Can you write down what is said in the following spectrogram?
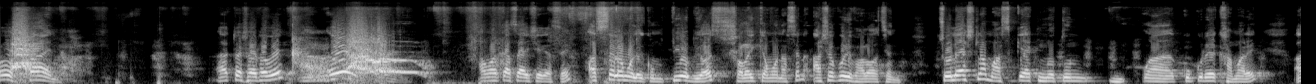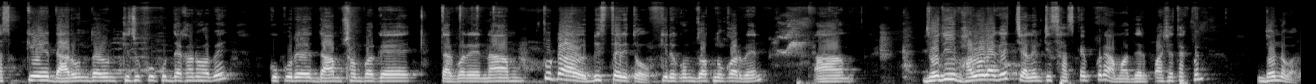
ও ফাইন একটা শট হবে? আমার কাছে এসে গেছে। আসসালামু আলাইকুম, প্রিয় বিয়স সবাই কেমন আছেন? আশা করি ভালো আছেন। চলে আসলাম আজকে এক নতুন কুকুরের খামারে। আজকে দারুণ দারুণ কিছু কুকুর দেখানো হবে। কুকুরের দাম সম্পর্কে, তারপরে নাম টোটাল বিস্তারিত, কীরকম যত্ন করবেন। যদি ভালো লাগে চ্যানেলটি সাবস্ক্রাইব করে আমাদের পাশে থাকবেন। ধন্যবাদ।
